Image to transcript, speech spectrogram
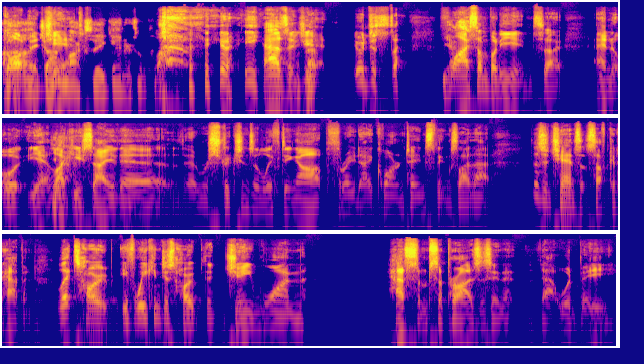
got uh, a John jet. Moxley again or something. you know, he has a jet. He would just uh, fly somebody in. So, and or yeah, like Yeah. you say, the the restrictions are lifting up, three day quarantines, things like that. There's a chance that stuff could happen. Let's hope if we can just hope that G one has some surprises in it. That would be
